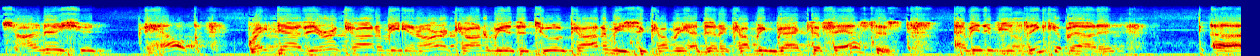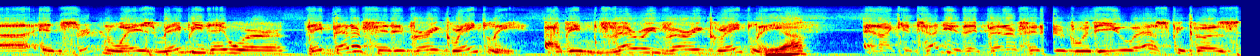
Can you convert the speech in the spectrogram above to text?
China should help. Right now, their economy and our economy are the two economies that, coming, that are coming back the fastest. I mean, if you think about it, uh, in certain ways, maybe they were they benefited very greatly. I mean, very, very greatly. Yeah. Can tell you they benefited with the U.S. because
